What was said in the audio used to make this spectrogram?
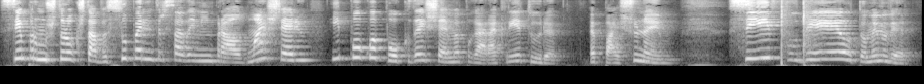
Sempre mostrou que estava super interessado em mim para algo mais sério e pouco a pouco deixei-me apegar à criatura. Apaixonei-me. Se fudeu! Estou mesmo a ver.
